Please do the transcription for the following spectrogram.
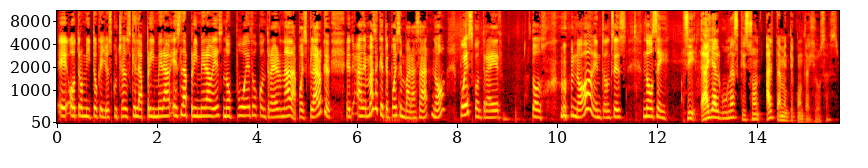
eh, otro mito que yo he escuchado es que la primera es la primera vez no puedo contraer nada. Pues claro que eh, además de que te puedes embarazar, ¿no? Puedes contraer todo, ¿no? Entonces, no sé. Sí, hay algunas que son altamente contagiosas.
